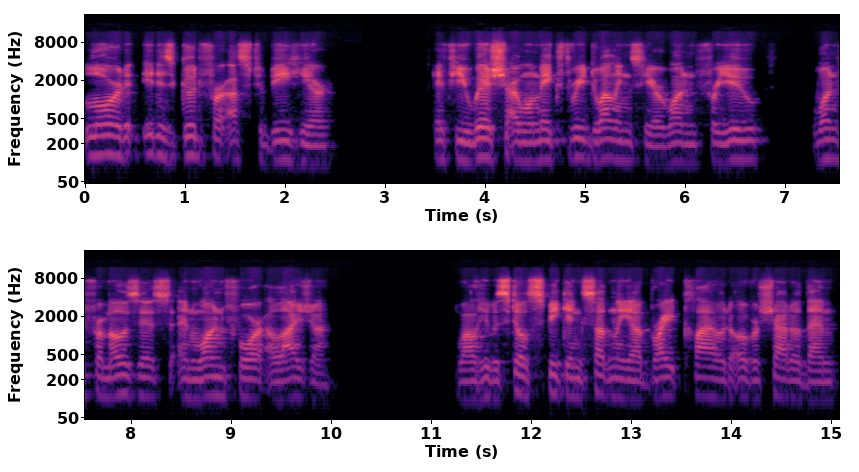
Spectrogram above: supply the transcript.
Lord, it is good for us to be here. If you wish, I will make three dwellings here one for you, one for Moses, and one for Elijah. While he was still speaking, suddenly a bright cloud overshadowed them.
